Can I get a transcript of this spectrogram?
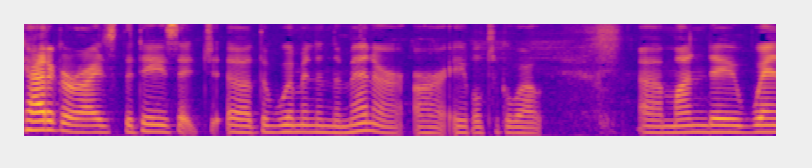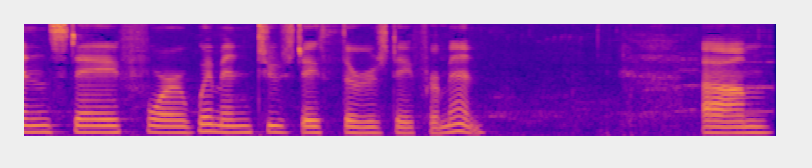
categorized the days that uh, the women and the men are, are able to go out. Uh, Monday, Wednesday for women, Tuesday, Thursday for men. Um,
